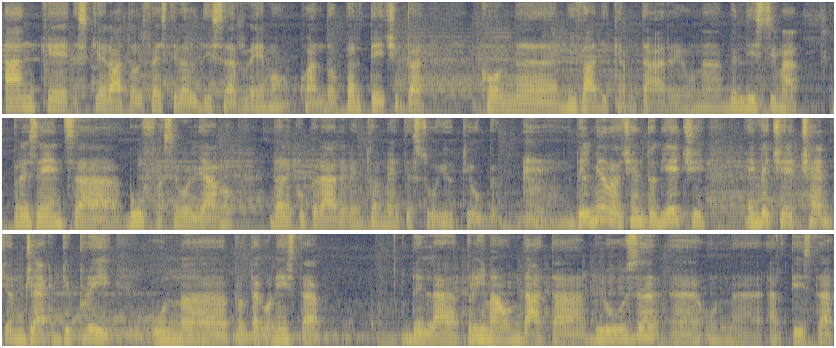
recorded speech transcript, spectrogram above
anche schierato al Festival di Sanremo quando partecipa con eh, Mi va di cantare, una bellissima presenza buffa se vogliamo da recuperare eventualmente su YouTube. Del 1910 è invece Champion Jack Dupree, un uh, protagonista della prima ondata blues, eh, un artista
